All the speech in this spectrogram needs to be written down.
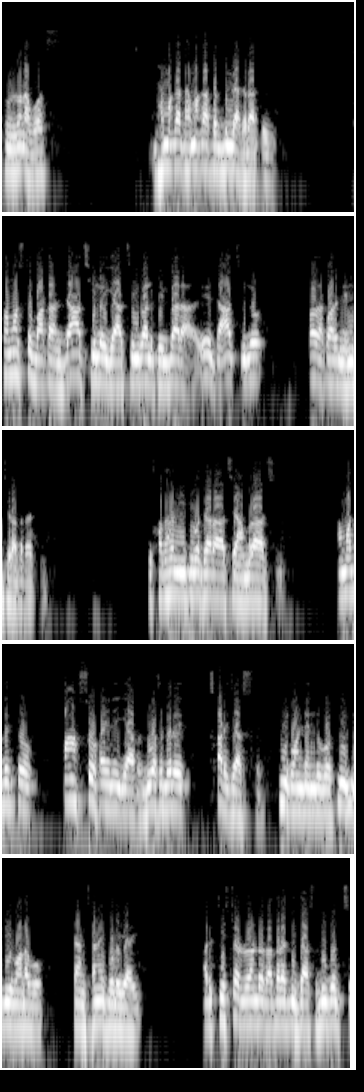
শুনলো না বস ধামাকা ধামাকা করে দিল এক রাতেই। সমস্ত বাটান, যা ছিল, ইয়ার সিলভার ফিলভার যা ছিল একবারে নেমেছে রাতারাতি তো সাধারণ ইউটিউবার যারা আছে, আমরা আছি। আমাদের তো পাঁচশো হয়নি ইয়ার, দু বছর ধরে সাড়ে চারশো কি কন্টেন্ট দেবো, কি ভিডিও বানাবো টেনশনে পড়ে যাই। আর খ্রিস্টান রোনাল্ডো রাতারাতি যা শুরু করছে,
